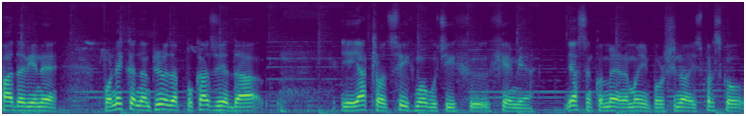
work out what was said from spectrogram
padavine, ponekad nam priroda pokazuje da je jača od svih mogućih hemija. Ja sam kod mene na mojim površinama isprskao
